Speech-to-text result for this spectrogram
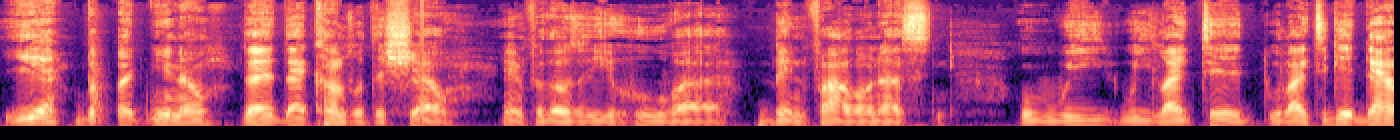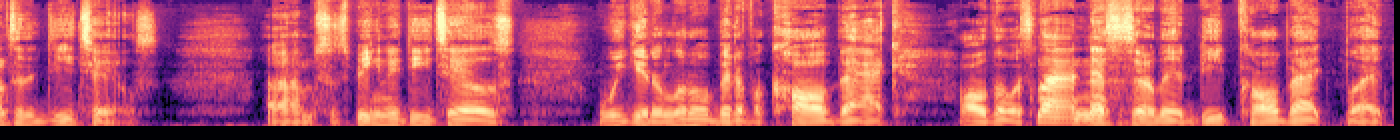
Yeah, but, but you know that that comes with the show. And for those of you who've uh, been following us, we we like to we like to get down to the details. Um, so speaking of details, we get a little bit of a callback, although it's not necessarily a deep callback, but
